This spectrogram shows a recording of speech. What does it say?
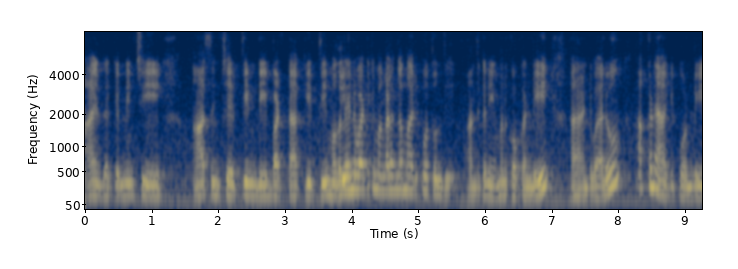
ఆయన దగ్గర నుంచి ఆశించే తిండి బట్ట కీర్తి మొదలైన వాటికి మంగళంగా మారిపోతుంది. అందుకని ఏమనుకోకండి. అలాంటి వారు అక్కడే ఆగిపోండి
